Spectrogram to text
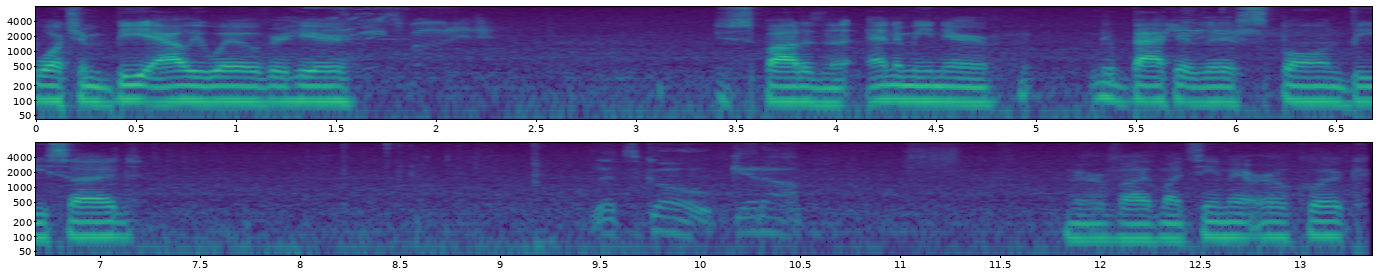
Watching B alleyway over here. You spotted an enemy near the back of their spawn B side. Let's go. Get up. Let me revive my teammate real quick.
